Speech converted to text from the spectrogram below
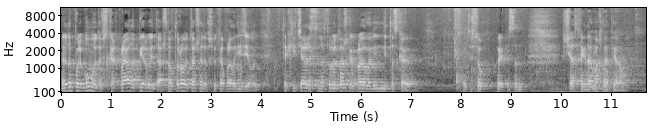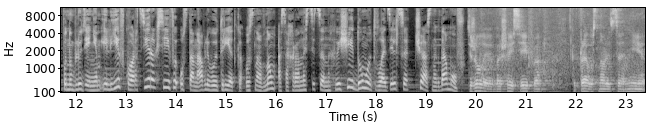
Это по-любому, это, как правило, первый этаж. На второй этаж это все, как правило, не делают. Такие тяжести на второй этаж, как правило, не, не таскают. Это все прописано в частных домах на первом. По наблюдениям Ильи, в квартирах сейфы устанавливают редко. В основном о сохранности ценных вещей думают владельцы частных домов. Тяжелые большие сейфы, как правило, устанавливаются не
